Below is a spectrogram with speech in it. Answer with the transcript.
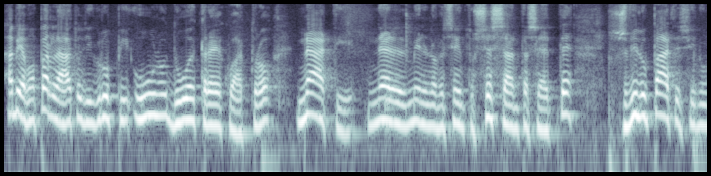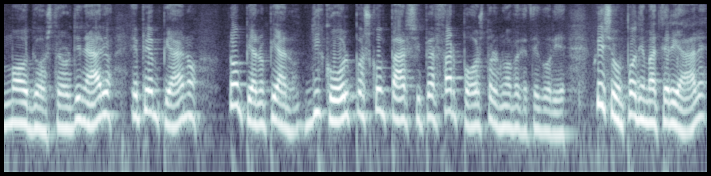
abbiamo parlato di gruppi 1, 2, 3, 4, nati nel 1967, sviluppatisi in un modo straordinario e pian piano, non piano piano, di colpo scomparsi per far posto alle nuove categorie. Qui c'è un po' di materiale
